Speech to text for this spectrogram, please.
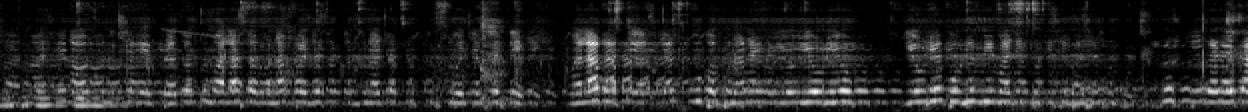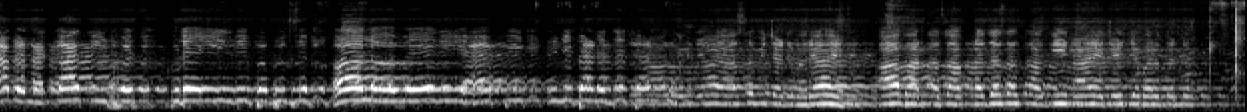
तुम्हाला सर्वांना प्रजासत्ताक खूप खूप शुभेच्छा करते. मला भारतीय असल्यास खूप अभिमान आहे. एव- एवढी एव- एवढे बोलून मी माझे छोटेसे भाषण संपवतो. Srushti Ganesh today is republic day all very happy independence day सव्वीस जानेवारी आहे. हा भारताचा प्रजासत्ताक दिन आहे. जय जय भारत धन्यवाद.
